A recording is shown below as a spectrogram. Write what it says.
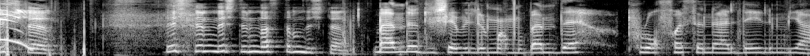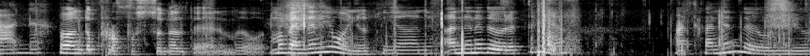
düştün. Düştün, düştün, dastım düştün. Ben de düşebilirim ama ben de profesyonel değilim yani. Ben de profesyonel değilim. Ama benden iyi oynuyorsun yani. Annene de öğrettin ya. Artık annen de oynuyor.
